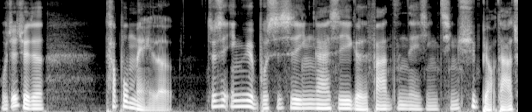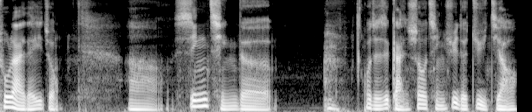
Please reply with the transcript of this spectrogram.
我就觉得它不美了。就是音乐不是是应该是一个发自内心情绪表达出来的一种啊心情的，或者是感受情绪的聚焦。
